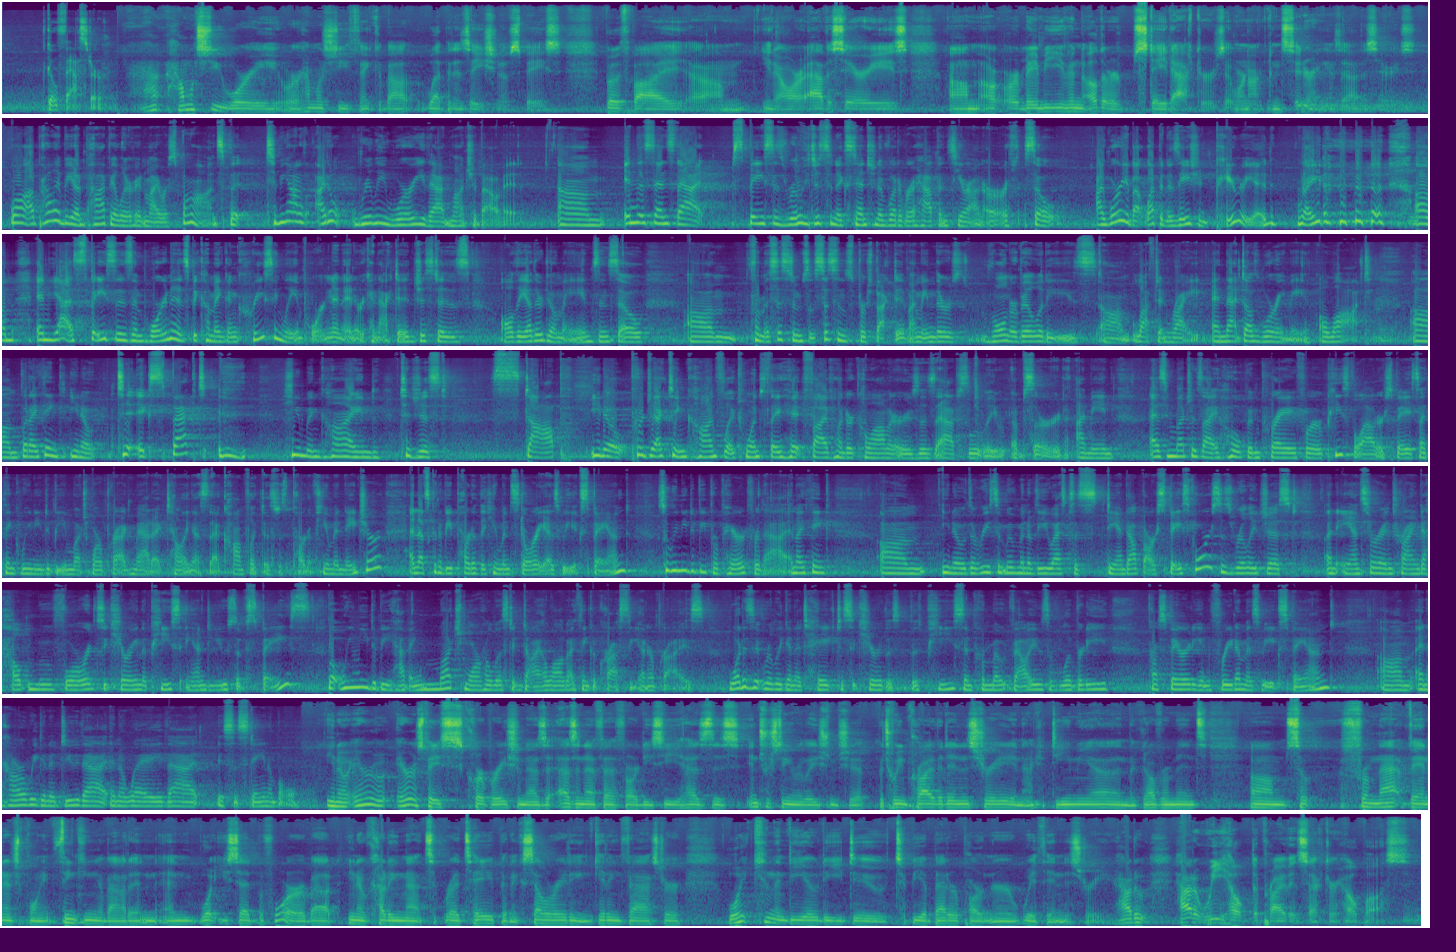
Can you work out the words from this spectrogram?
go faster. How, how, much do you worry, or how much do you think about weaponization of space, both by um, you know our adversaries, um, or, or, maybe even other state actors that we're not considering as adversaries? Well, I'll probably be unpopular in my response, but to be honest, I don't really worry that much about it um, in the sense that space is really just an extension of whatever happens here on Earth. So I worry about weaponization, period, right? um, and yes, space is important. It's becoming increasingly important and interconnected, just as all the other domains. And so, um, from a systems of systems perspective, I mean, there's vulnerabilities um, left and right, and that does worry me a lot. Um, but I think, you know, to expect humankind to just stop, you know, projecting conflict once they hit 500 kilometers is absolutely absurd. I mean, as much as I hope and pray for peaceful outer space, I think we need to be much more pragmatic, telling us that conflict is just part of human nature, and that's going to be part of the human story as we expand. So we need to be prepared for that. And I think um, you know, the recent movement of the U.S. to stand up our Space Force is really just an answer in trying to help move forward securing the peace and use of space. But we need to be having much more holistic dialogue, I think, across the enterprise. What is it really going to take to secure the peace and promote values of liberty, prosperity, and freedom as we expand? Um, and how are we going to do that in a way that is sustainable? You know, Aero, Aerospace Corporation, as, as an FFRDC, has this interesting relationship between private industry and academia and the government. Um, so, from that vantage point, thinking about it and, and what you said before about you know cutting that red tape and accelerating and getting faster, what can the DoD do to be a better partner with industry? How do how do we help the private sector help us?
